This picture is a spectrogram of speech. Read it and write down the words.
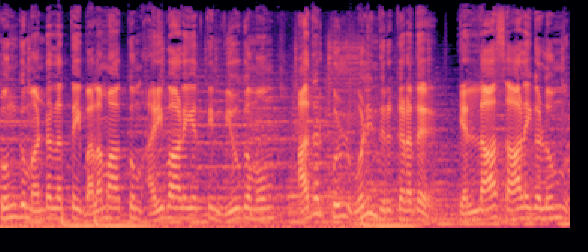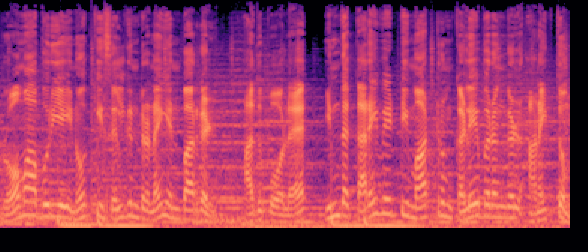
கொங்கு மண்டலத்தை பலமாக்கும் அறிவாலயத்தின் வியூகமும் அதற்குள் ஒளிந்திருக்கிறது. எல்லா சாலைகளும் ரோமாபுரியை நோக்கி செல்கின்றன என்பார்கள். அதுபோல இந்த கரைவேட்டி மாற்றும் கலேபரங்கள் அனைத்தும்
